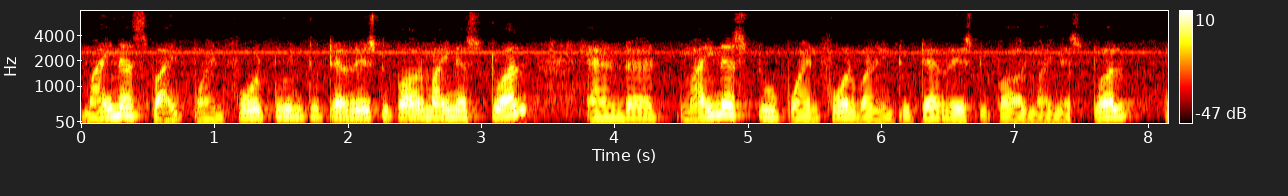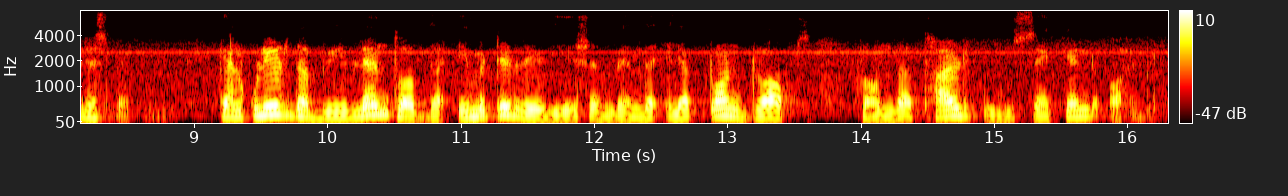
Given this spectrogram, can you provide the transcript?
minus 5.42 into 10 raised to power minus 12 and uh, minus 2.41 into 10 raised to power minus 12 respectively. Calculate the wavelength of the emitted radiation when the electron drops from the third to second orbit.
